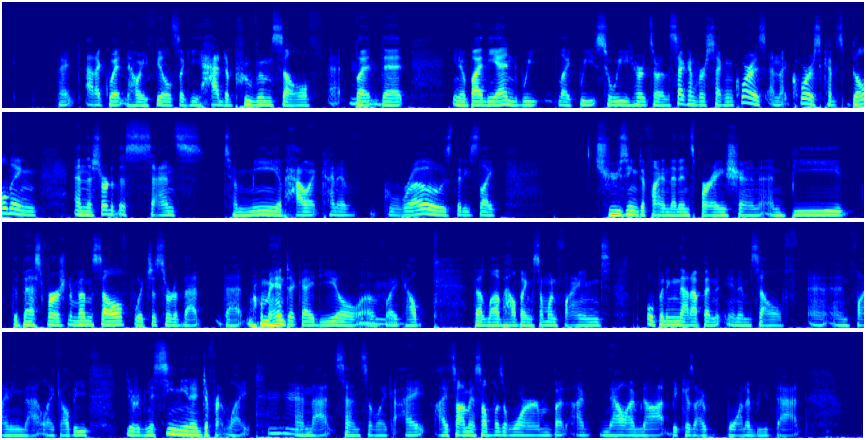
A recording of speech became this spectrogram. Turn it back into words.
like adequate and how he feels like he had to prove himself, mm-hmm. but that you know by the end we like we so we heard sort of the second verse second chorus and that chorus kept building and the sort of this sense to me of how it kind of grows that he's like choosing to find that inspiration and be the best version of himself, which is sort of that that romantic ideal mm-hmm. of like help that love helping someone find opening that up in, in himself and, and finding that like I'll be you're going to see me in a different light mm-hmm. and that sense of like I I saw myself as a worm but I now I'm not because I want to be that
